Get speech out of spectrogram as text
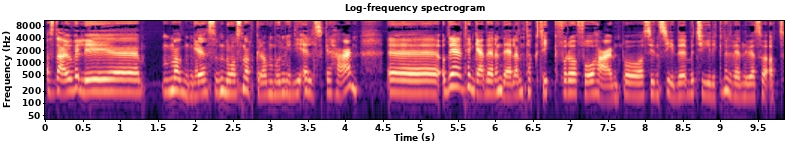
Altså, det er jo veldig eh, mange som nå snakker om hvor mye de elsker hæren. Eh, og det tenker jeg det er en del en taktikk for å få hæren på sin side. Det betyr ikke nødvendigvis at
